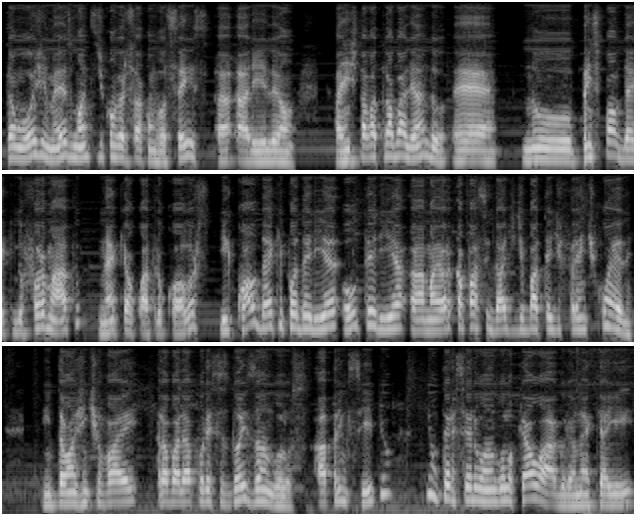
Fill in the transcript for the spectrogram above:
Então, hoje mesmo, antes de conversar com vocês, Ari e Leon, a gente estava trabalhando é, no principal deck do formato, né, que é o 4 Colors, e qual deck poderia ou teria a maior capacidade de bater de frente com ele. Então a gente vai trabalhar por esses dois ângulos, a princípio, e um terceiro ângulo que é o agro, né, que aí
